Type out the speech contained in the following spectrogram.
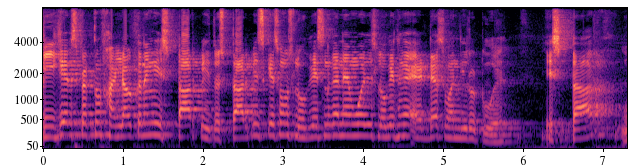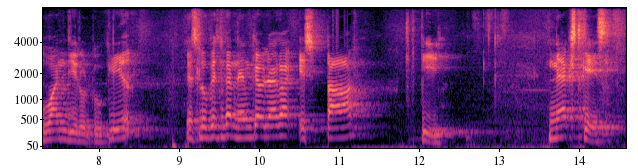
पी के रिस्पेक्ट में फाइंड आउट करेंगे स्टार पी तो स्टार पी इस केस में उस लोकेशन का नेम हुआ, जिस लोकेशन का एड्रेस वन ज़ीरो टू है। Star one zero two clear इस लोकेशन का नेम क्या हो जाएगा? स्टार पी नेक्स्ट केस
